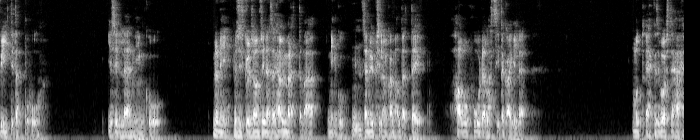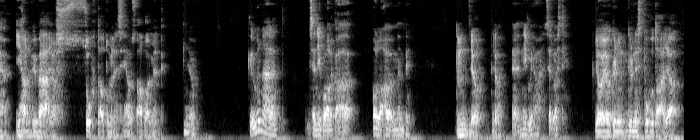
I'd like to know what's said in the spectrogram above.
viittitä puhua. Ja silleen niin kuin, no niin, no siis kyllä se on sinänsä ihan ymmärrettävää niin kuin Mm. sen yksilön kannalta, ettei halua huudella siitä kaikille. Mutta ehkä se voisi tehdä ihan hyvää, jos suhtautuminen siihen olisi avoimempi. Joo. Kyllä mä näen, että se niinku alkaa olla avoimempi. Mm, joo, joo. Eh, Niinku ihan selvästi. Joo, joo, kyllä, kyllä niistä puhutaan ja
